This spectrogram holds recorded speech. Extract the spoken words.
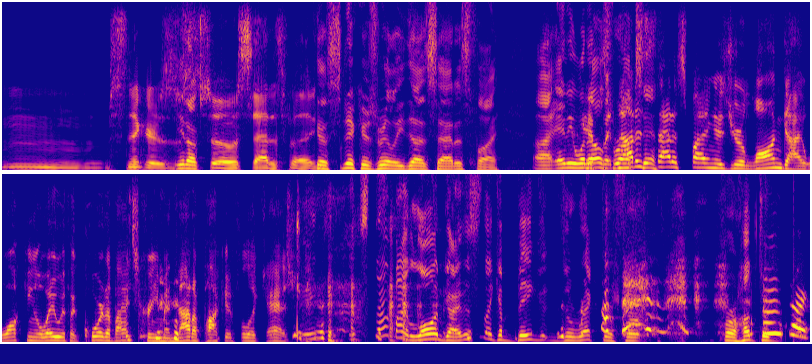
Mmm, Snickers You know- is so satisfying. Because Snickers really does satisfy. Uh, anyone Yeah, else, but not as satisfying as your lawn guy walking away with a quart of ice cream and not a pocket full of cash. it's not my lawn guy. This is like a big director for for Hunter.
